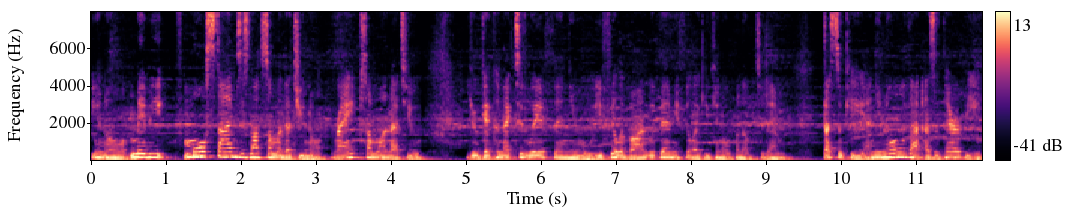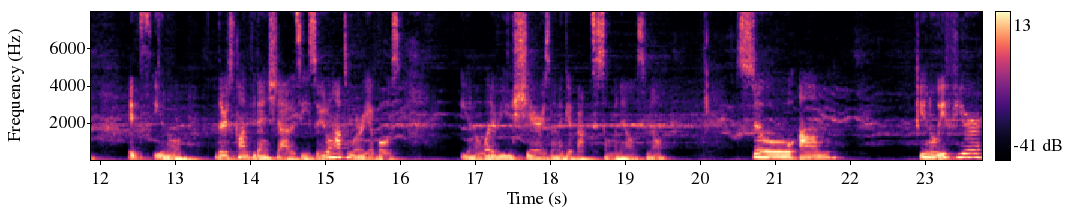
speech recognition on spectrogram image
you know maybe most times it's not someone that you know, right? Someone that you you get connected with and you you feel a bond with them. You feel like you can open up to them. That's okay, and you know that as a therapy, it's you know there's confidentiality, so you don't have to worry about you know whatever you share is going to get back to someone else you know so um you know if you're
